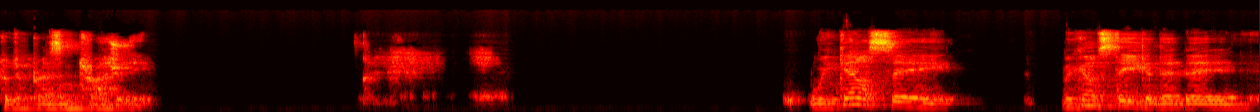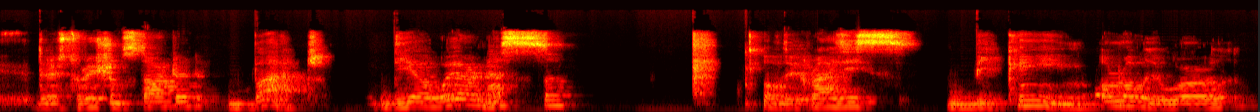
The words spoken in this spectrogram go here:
to the present tragedy. We cannot say, we cannot state that the, the restoration started, but the awareness of the crisis became all over the world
